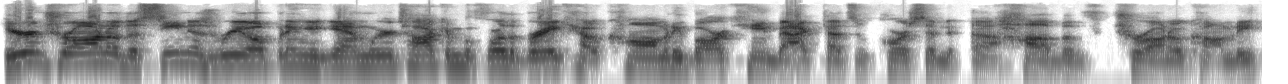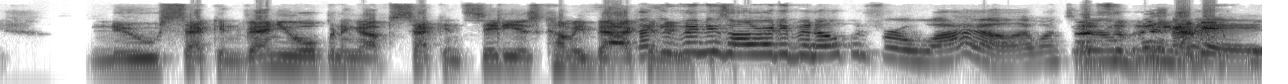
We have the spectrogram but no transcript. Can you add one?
here in Toronto, the scene is reopening again. We were talking before the break how Comedy Bar came back. That's of course a, a hub of Toronto comedy. New second venue opening up. Second City is coming back. Second venue's already been open for a while. I went to that's the thing. I mean,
